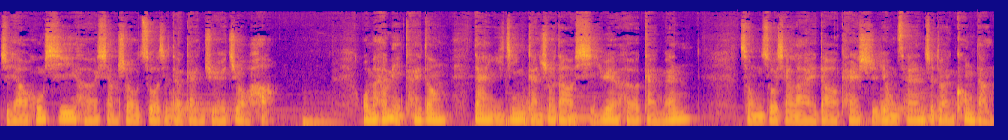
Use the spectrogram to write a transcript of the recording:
只要呼吸和享受坐着的感觉就好。我们还没开动，但已经感受到喜悦和感恩。从坐下来到开始用餐这段空档，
